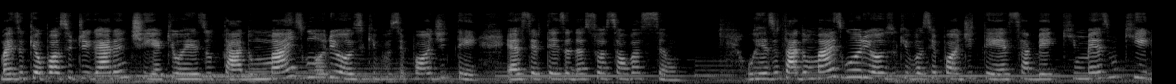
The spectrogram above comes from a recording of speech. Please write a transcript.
Mas o que eu posso te garantir é que o resultado mais glorioso que você pode ter é a certeza da sua salvação. O resultado mais glorioso que você pode ter é saber que, mesmo que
